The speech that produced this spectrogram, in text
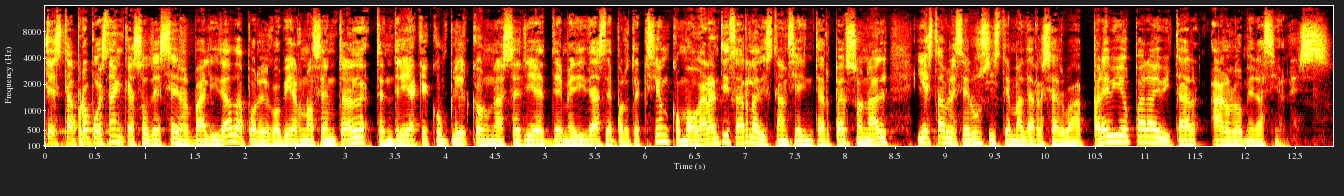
Esta propuesta, en caso de ser validada por el Gobierno central, tendría que cumplir con una serie de medidas de protección, como garantizar la distancia interpersonal y establecer un sistema de reserva previo para evitar aglomeraciones.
